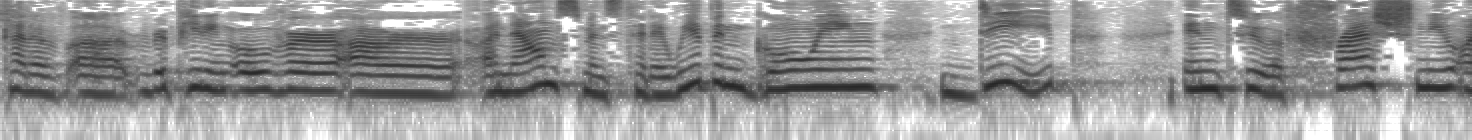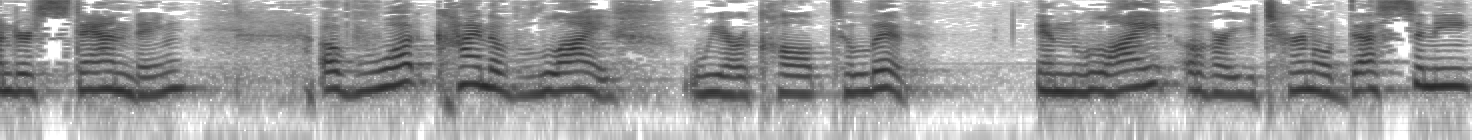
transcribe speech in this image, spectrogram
kind of uh, repeating over our announcements today, we have been going deep into a fresh new understanding of what kind of life we are called to live in light of our eternal destiny,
